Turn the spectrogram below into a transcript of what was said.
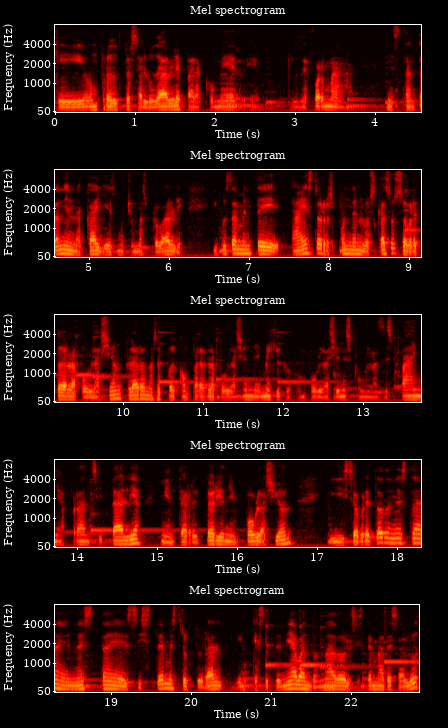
que un producto saludable para comer eh, pues, de forma instantánea en la calle, es mucho más probable. Y justamente a esto responden los casos, sobre todo la población. Claro, no se puede comparar la población de México con poblaciones como las de España, Francia, Italia, ni en territorio ni en población y sobre todo en, esta, en este sistema estructural en que se tenía abandonado el sistema de salud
